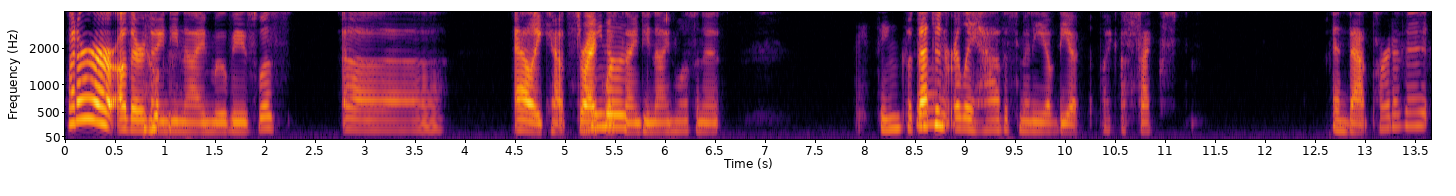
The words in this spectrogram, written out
What are our other 99 movies? Was uh Alley Cat Strike was 99, wasn't it? I think, But that didn't really have as many of the uh, like effects in that part of it.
